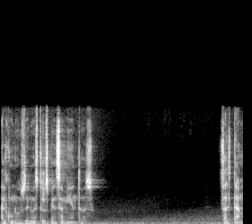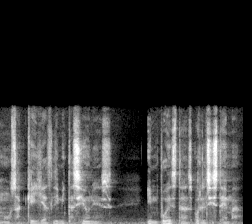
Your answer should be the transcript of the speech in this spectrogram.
algunos de nuestros pensamientos. Saltamos aquellas limitaciones impuestas por el sistema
